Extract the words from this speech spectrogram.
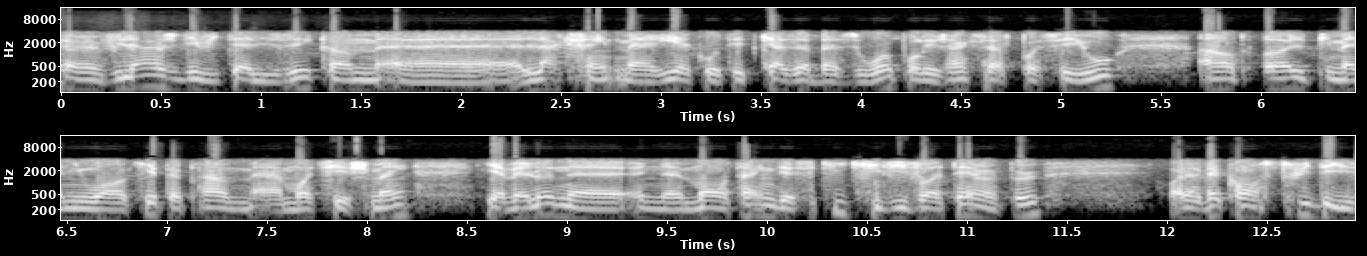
un, village dévitalisé comme euh, Lac-Sainte-Marie à côté de Casabazoua, pour les gens qui savent pas c'est où, entre Hall et Maniwaki, à peu près à, moitié chemin. Il y avait là une, une montagne de ski qui vivotait un peu. On avait construit des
